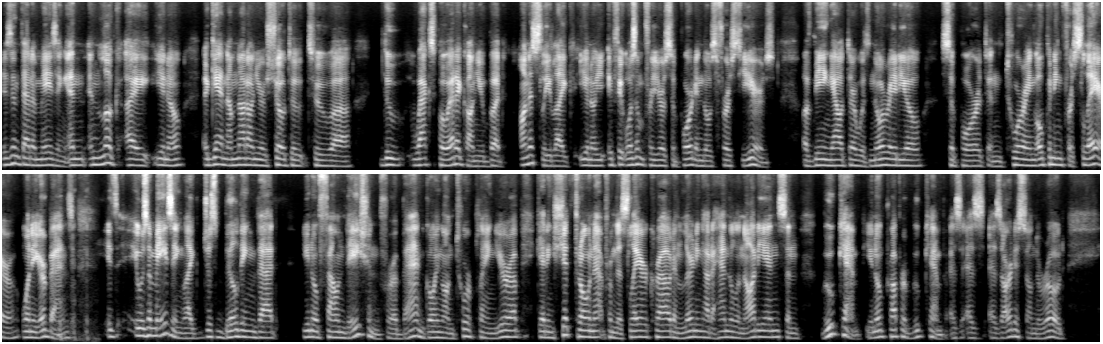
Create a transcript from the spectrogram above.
Isn't that amazing? And and look, I you know, again, I'm not on your show to to uh, do wax poetic on you, but honestly, like you know, if it wasn't for your support in those first years of being out there with no radio support and touring, opening for Slayer, one of your bands, it's it was amazing. Like just building that you know foundation for a band going on tour playing europe getting shit thrown at from the slayer crowd and learning how to handle an audience and boot camp you know proper boot camp as as as artists on the road.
